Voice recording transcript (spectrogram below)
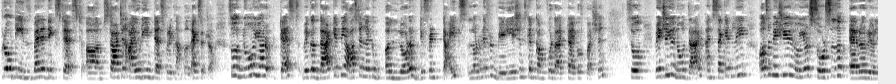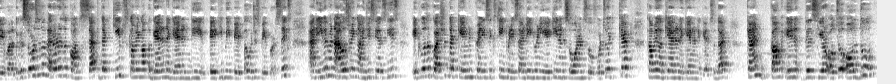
proteins, Benedict's test, um, starch and iodine test for example, etc. So know your tests because that can be asked in like a, a lot of different types, a lot of different variations can come for that type of question. So make sure you know that and secondly also make sure you know your sources of error really well because sources of error is a concept that keeps coming up again and again in the ATP paper which is paper 6 and even when I was doing IGCSEs it was a question that came in 2016, 2017, 2018 and so on and so forth. So it kept coming again and again and again. So that can come in this year also although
